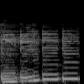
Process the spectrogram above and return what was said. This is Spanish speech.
Música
